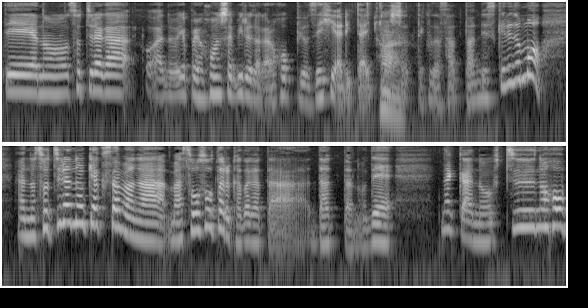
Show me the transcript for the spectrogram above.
で、あの、そちらが、あの、やっぱり本社ビルだからホッピーをぜひやりたいとおっしゃってくださったんですけれども、あの、そちらのお客様が、まあ、そうそうたる方々だったので、なんかあの、普通のホッ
